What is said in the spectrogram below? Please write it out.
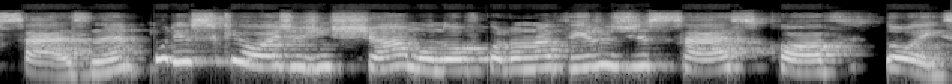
SARS, né? Por isso que hoje a gente chama o novo coronavírus de SARS-CoV-2,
